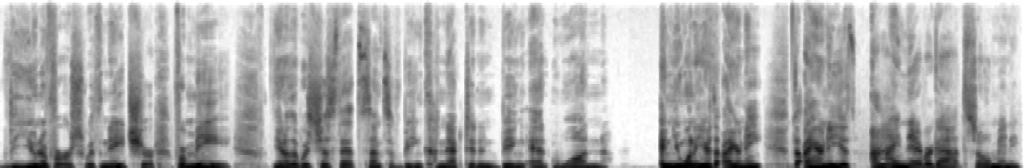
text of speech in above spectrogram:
the universe, with nature. For me, you know, there was just that sense of being connected and being at one and you want to hear the irony? The irony is, I never got so many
